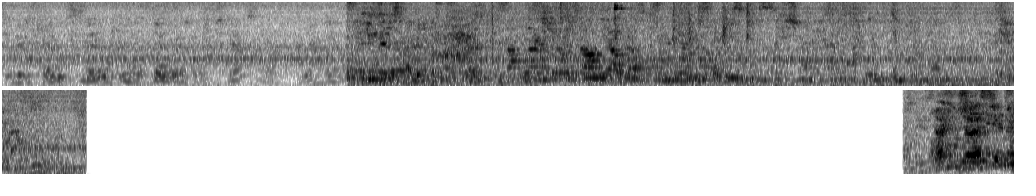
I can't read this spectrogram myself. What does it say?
şimdi kendisi. Harcamış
